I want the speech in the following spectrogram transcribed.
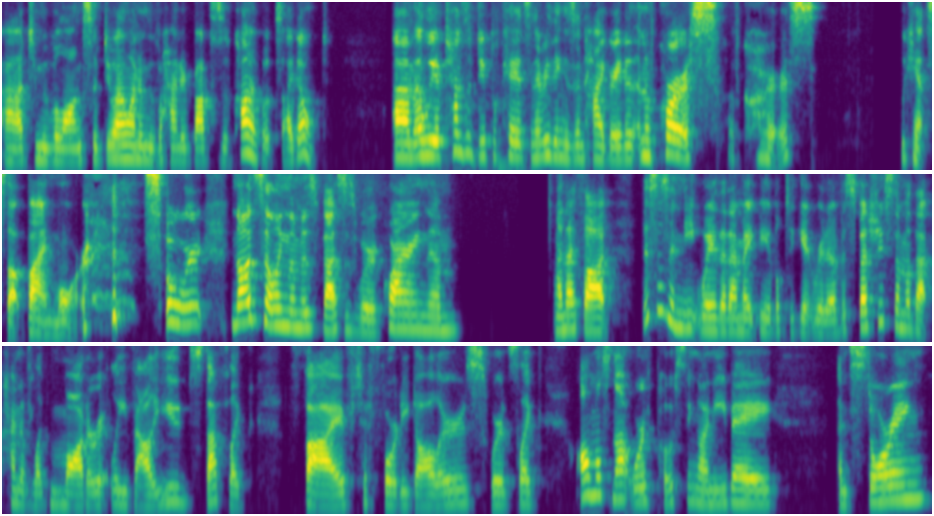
uh, to move along. So, do I want to move 100 boxes of comic books? I don't. Um, and we have tons of duplicates, and everything is in high grade. And of course, of course, we can't stop buying more. so we're not selling them as fast as we're acquiring them. And I thought this is a neat way that I might be able to get rid of, especially some of that kind of like moderately valued stuff, like five to forty dollars, where it's like almost not worth posting on eBay and storing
